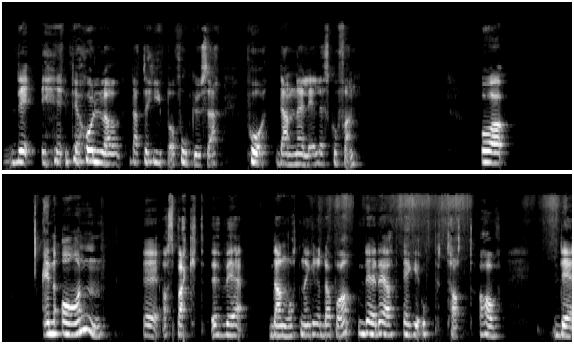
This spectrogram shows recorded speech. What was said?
det, det holder dette hyperfokuset på denne lille skuffen. Og en annen eh, aspekt ved den måten jeg rydder på, det er det at jeg er opptatt av det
